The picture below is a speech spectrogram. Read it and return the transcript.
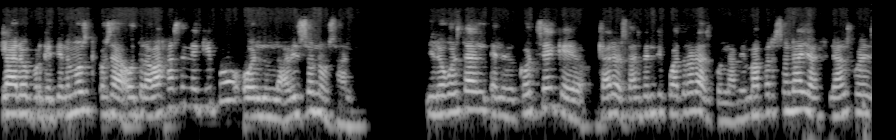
Claro, porque tenemos, o sea, o trabajas en equipo o el aviso no sale. Y luego está en el coche que, claro, estás 24 horas con la misma persona y al final, pues,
